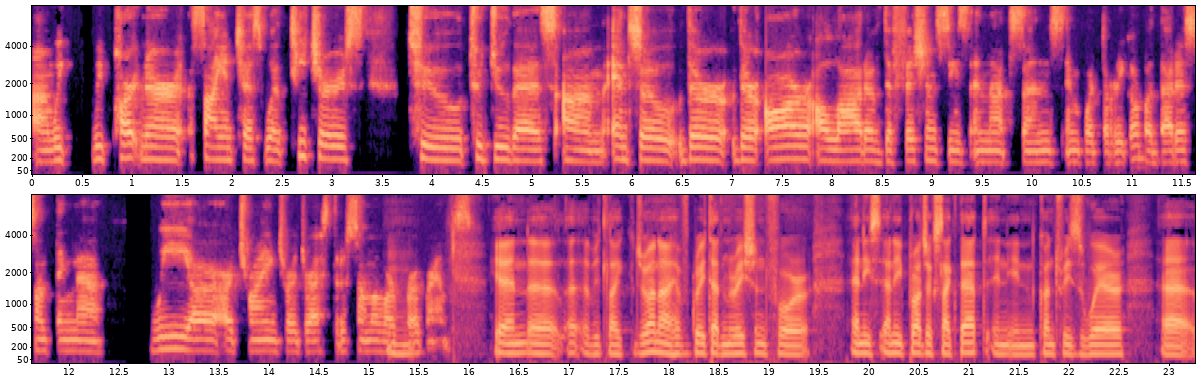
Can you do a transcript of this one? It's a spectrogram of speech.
um, we we partner scientists with teachers to to do this, um, and so there there are a lot of deficiencies in that sense in Puerto Rico, but that is something that we are, are trying to address through some of our mm-hmm. programs. Yeah, and uh, a bit like Joana, I have great admiration for any any projects like that in in countries where uh,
